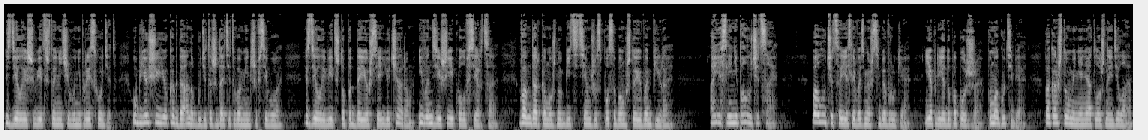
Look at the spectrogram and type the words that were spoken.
Сделаешь вид, что ничего не происходит. Убьешь ее, когда она будет ожидать этого меньше всего. Сделай вид, что поддаешься ее чарам и вонзишь ей кол в сердце. Вамдарка можно убить тем же способом, что и вампира. А если не получится? Получится, если возьмешь себя в руки. Я приеду попозже, помогу тебе. Пока что у меня неотложные дела.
